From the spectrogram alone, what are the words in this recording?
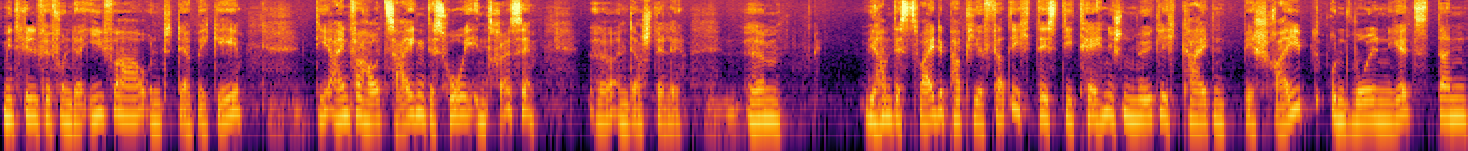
mit Hilfe von der IFA und der BG, die einfach auch zeigen das hohe Interesse äh, an der Stelle. Mhm. Ähm, wir haben das zweite Papier fertig, das die technischen Möglichkeiten beschreibt und wollen jetzt dann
